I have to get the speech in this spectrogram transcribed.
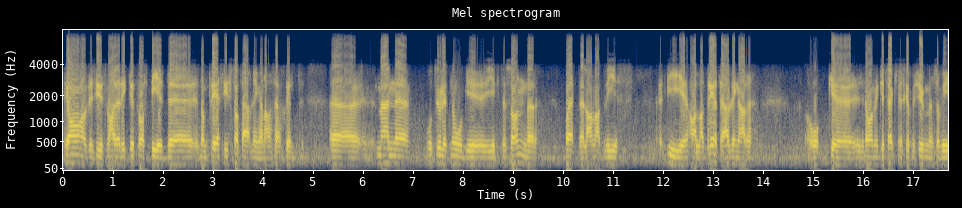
Ja, precis. Vi hade riktigt bra speed eh, de tre sista tävlingarna särskilt. Eh, men oturligt nog gick det sönder på ett eller annat vis i alla tre tävlingar. Och eh, det var mycket tekniska bekymmer som vi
